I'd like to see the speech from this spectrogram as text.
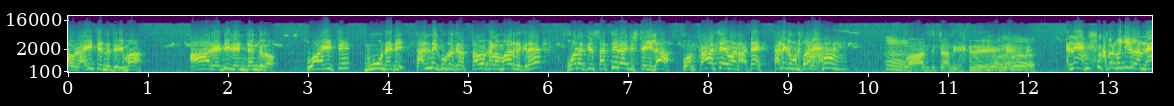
அவர் ஹைட் என்ன தெரியுமா? ஆறு அடி ரெண்டு அங்குலம். உன் ஹைட் மூணு அடி. தண்ணி கொடுக்கிற தவக்கல மாதிரி இருக்கிற உனக்கு சத்யராஜ் ஸ்டைலா உன் காசே வேணாம். டேய் தண்ணிக்கு முடிச்சு அண்ணா அப்புறம் குஞ்சுக்கலாம்ண்ணே.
